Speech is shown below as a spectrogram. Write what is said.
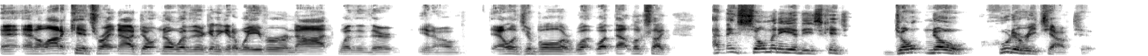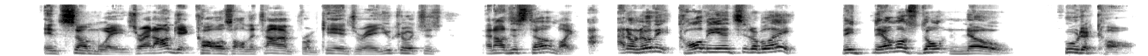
And, and, a lot of kids right now don't know whether they're going to get a waiver or not, whether they're, you know, eligible or what, what that looks like. I think so many of these kids don't know who to reach out to in some ways, right? I'll get calls all the time from kids or AU coaches, and I'll just tell them, like, I, I don't know, the call the NCAA. They they almost don't know who to call.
